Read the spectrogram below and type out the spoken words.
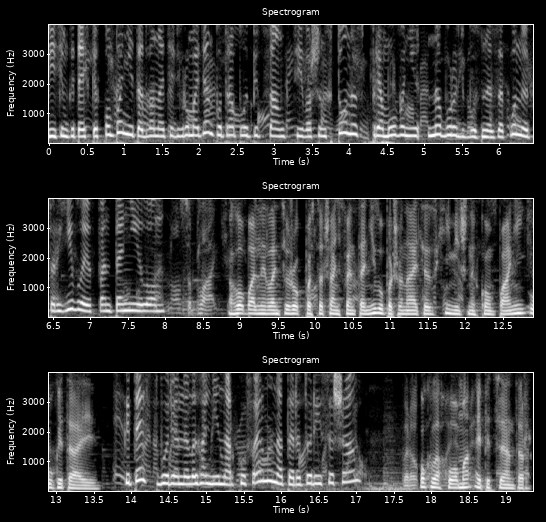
Вісім китайських компаній та 12 громадян потрапили під санкції Вашингтона, спрямовані на боротьбу з незаконною торгівлею фентанілом. Глобальний ланцюжок постачань фентанілу починається з хімічних компаній у Китаї. Китай створює нелегальні наркоферми на території США. Оклахома епіцентр.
